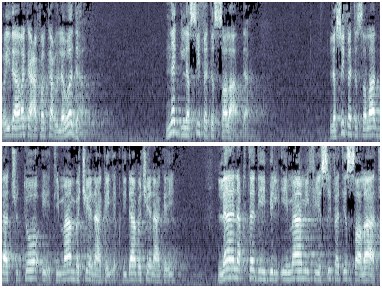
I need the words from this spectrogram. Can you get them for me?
وإذا ركع فاركعوا لودا نەک لە صفەتە سەڵاتدا لە صفەتە سەڵاتدا چ تۆ ئیتیمان بەچێ ناکەی ئیقتیدا بەچێ ناکەی لا نقتدي بالإمام في صفة الصلاة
